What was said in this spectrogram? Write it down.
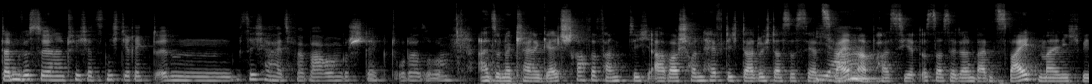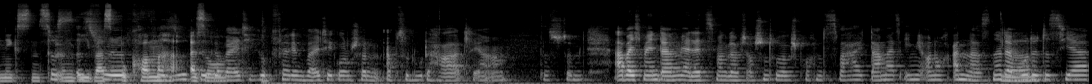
dann wirst du ja natürlich jetzt nicht direkt in Sicherheitsverwahrung gesteckt oder so. Also eine kleine Geldstrafe fand sich aber schon heftig dadurch, dass es ja, ja. zweimal passiert ist, dass er dann beim zweiten Mal nicht wenigstens das irgendwie was bekommen hat. Also Vergewaltigung, Vergewaltigung schon absolut hart, ja. Das stimmt. Aber ich meine, da haben wir ja letztes Mal, glaube ich, auch schon drüber gesprochen, das war halt damals irgendwie auch noch anders. Ne? Da ja. wurde das ja,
